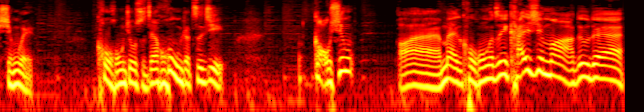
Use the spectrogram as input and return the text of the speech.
行为，口红就是在哄着自己高兴，哎，买个口红我自己开心嘛，对不对？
